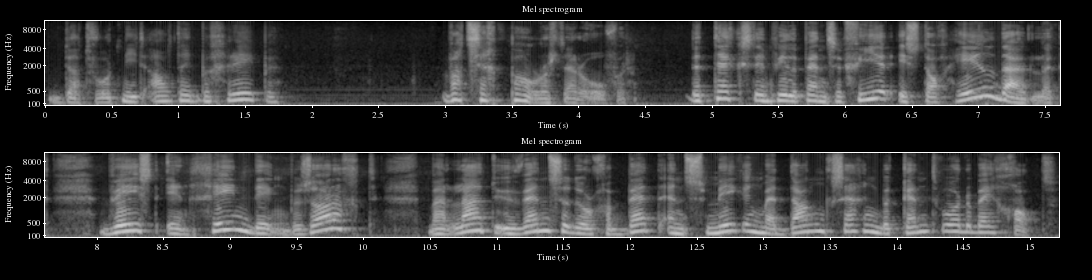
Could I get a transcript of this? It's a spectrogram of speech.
Dat wordt niet altijd begrepen. Wat zegt Paulus daarover? De tekst in Filippenzen 4 is toch heel duidelijk. Wees in geen ding bezorgd, maar laat uw wensen door gebed en smeking met dankzegging bekend worden bij God.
